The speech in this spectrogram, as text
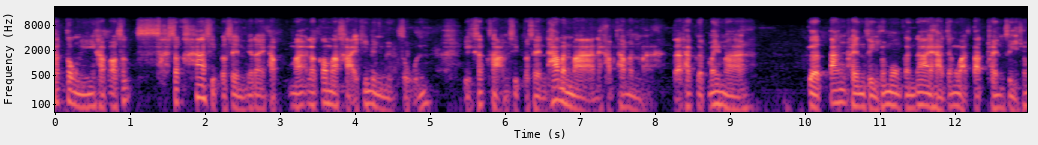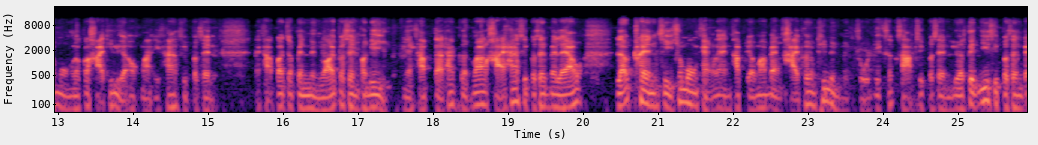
สักตรงนี้ครับ เอาสักสักห้าสิบเปอร์เซ็นก็ได้ครับมาแล้วก็มาขายที่หนึ่งหนึ่งศูนย์อีกสักสามสิบเปอร์เซ็นถ้ามันมานะครับ ถ้ามันมา แต่ถ้าเกิดไม่มา เกิดตั้งเทรนสี่ชั่วโมงกันได้ หาจังหวะตัดเทรนสี่ชั่วโมง แล้วก็ขายที่เหลือออกมาอีกห้าสิบเปอร์เซ็นะครับก็จะเป็นหนึ่งร้อยเปอร์เซ็นพอดีนะครับแต่ถ้าเกิดว่าขายห้าสิบเปอร์เซ็นไปแล้ว แล้วเทรนสี่ชั่วโมงแข็งแรงครับ เดี๋ยวมาแบ่งขายเพิ่มที่หนึ่งหนึ่งศูนย์อีกสักสามสิบเหลือติดยี่สิบเปอร์เซ็นไป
